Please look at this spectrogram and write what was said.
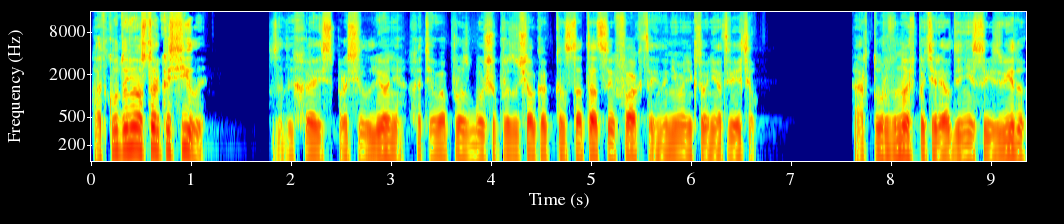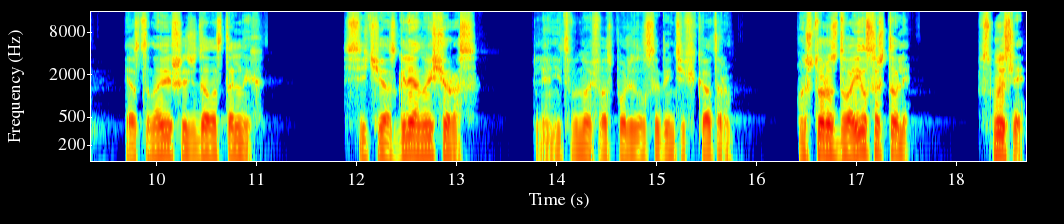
«Откуда у него столько силы?» Задыхаясь, спросил Леня, хотя вопрос больше прозвучал как констатация факта, и на него никто не ответил. Артур вновь потерял Дениса из виду и, остановившись, ждал остальных. «Сейчас гляну еще раз». Леонид вновь воспользовался идентификатором. «Он что, раздвоился, что ли?» «В смысле?»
